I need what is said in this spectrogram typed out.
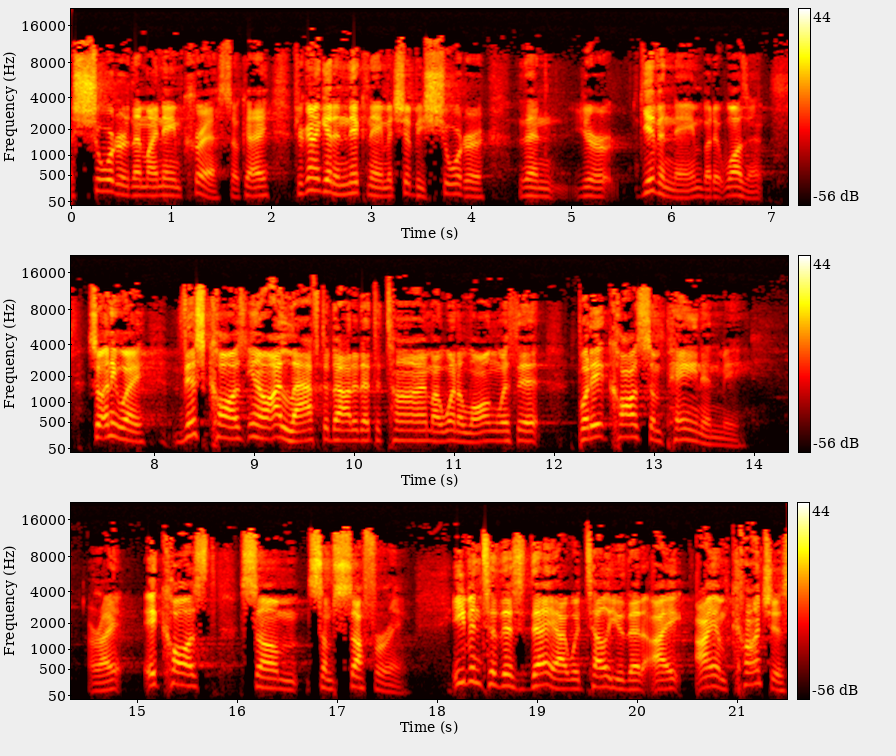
shorter than my name, Chris, okay? If you're going to get a nickname, it should be shorter than your given name, but it wasn't. So, anyway, this caused, you know, I laughed about it at the time, I went along with it, but it caused some pain in me, all right? It caused some, some suffering. Even to this day, I would tell you that I, I am conscious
